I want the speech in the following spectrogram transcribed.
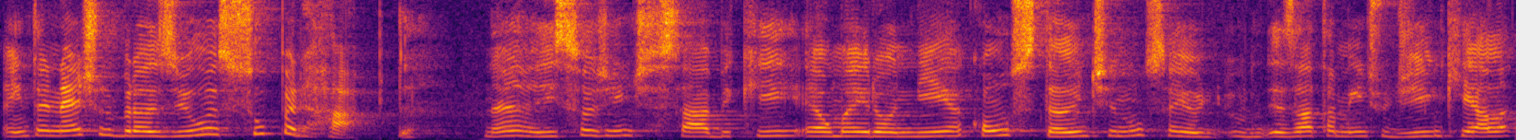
A internet no Brasil é super rápida, né? Isso a gente sabe que é uma ironia constante, não sei exatamente o dia em que ela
